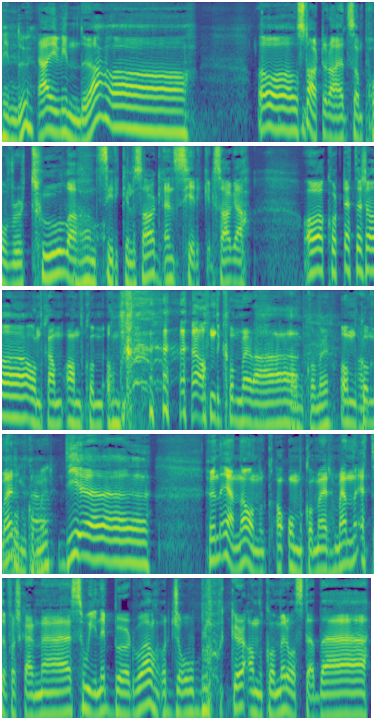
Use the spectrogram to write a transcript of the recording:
Vindu. ja, i vinduet. Og, og starter da et sånn power tool. Da. En sirkelsag. En sirkelsag, ja. Og kort etter så ankom, ankom, ankommer da Omkommer. Omkommer. Omkommer. De eh, Hun ene omkommer, men etterforskerne Sweeney Birdwell og Joe Blocker ankommer åstedet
